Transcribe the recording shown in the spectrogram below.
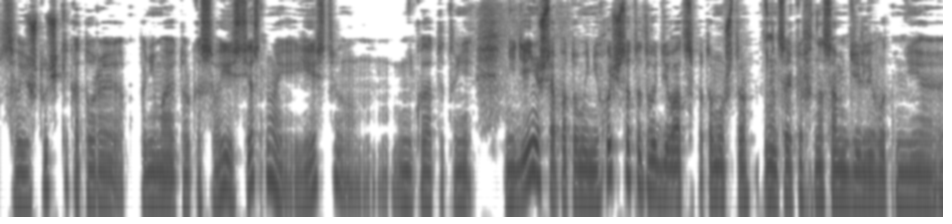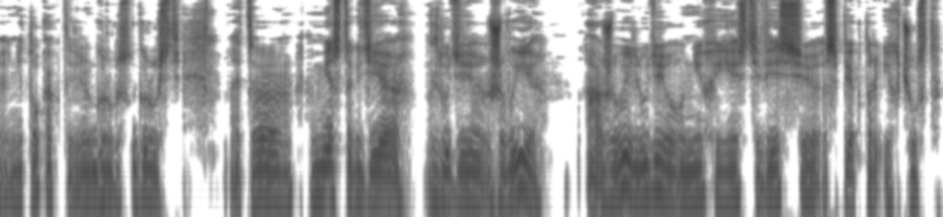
свои штучки, которые понимают только свои. Естественно, есть. ну, Никуда от этого не, не денешься, а потом и не хочется от этого деваться, потому что церковь на самом деле вот не, не то, как ты грусть, грусть. Это место, где люди живые, а живые люди, у них есть весь спектр их чувств.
